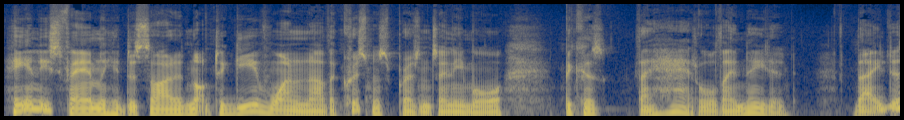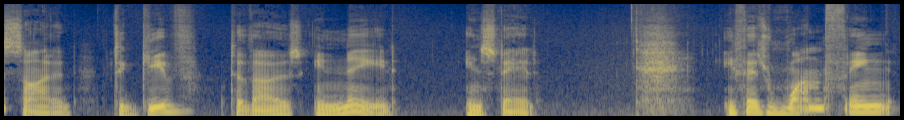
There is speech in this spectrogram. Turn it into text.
He and his family had decided not to give one another Christmas presents anymore because they had all they needed. They decided to give to those in need instead. If there's one thing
